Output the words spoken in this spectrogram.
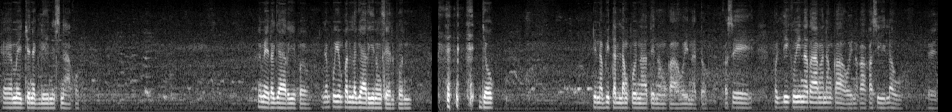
Kaya medyo naglinis na ako. May lagari pa. Yan po yung panlagari ng cellphone. Joke. Kinabitan lang po natin ang kahoy na to. Kasi pag di ko inarangan ng kahoy, nakakasilaw. Ayan.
